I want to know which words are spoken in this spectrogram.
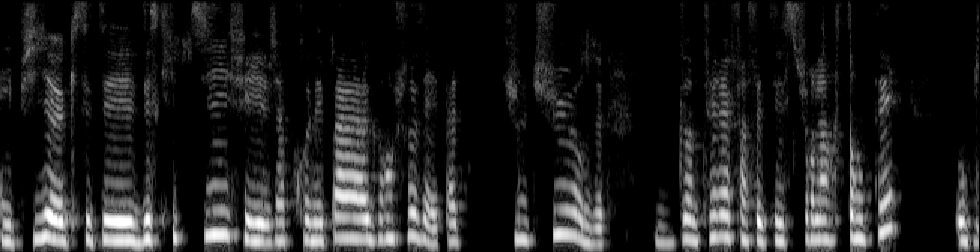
et puis que c'était descriptif et j'apprenais pas grand chose. Il n'y avait pas de culture, d'intérêt. Enfin, c'était sur l'instant T. Ok,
